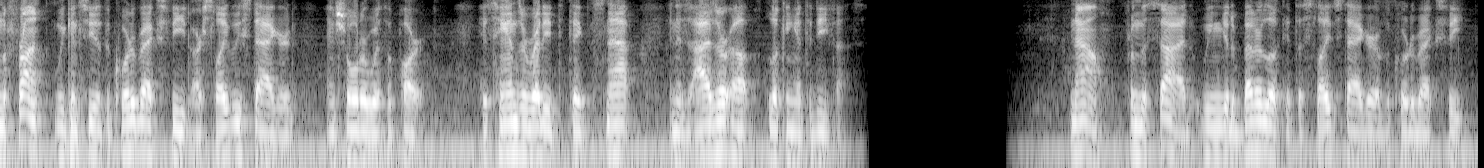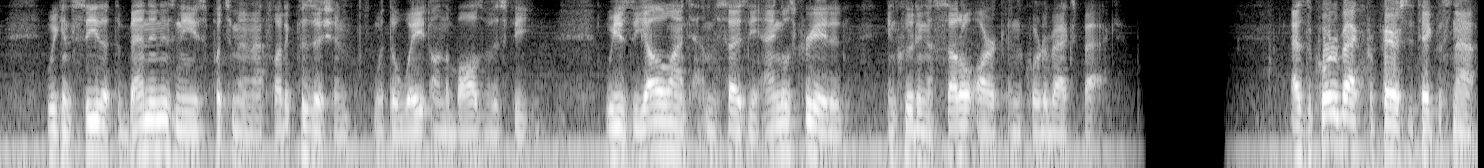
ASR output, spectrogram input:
the front, we can see that the quarterback's feet are slightly staggered and shoulder width apart. His hands are ready to take the snap, and his eyes are up looking at the defense. Now, from the side, we can get a better look at the slight stagger of the quarterback's feet. We can see that the bend in his knees puts him in an athletic position with the weight on the balls of his feet. We use the yellow line to emphasize the angles created, including a subtle arc in the quarterback's back. As the quarterback prepares to take the snap,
